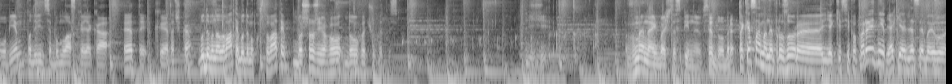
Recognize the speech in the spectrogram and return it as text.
об'єм. Подивіться, будь ласка, яка етикеточка. Будемо наливати, будемо куштувати, бо що ж його довго чухатись. Є. В мене, як бачите, з піною все добре. Таке саме непрозоре, як і всі попередні, як я для себе його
